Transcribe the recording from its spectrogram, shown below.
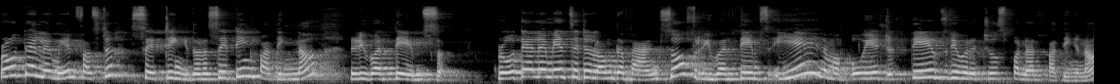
ப்ரோத்தேலமியன் ஃபஸ்ட்டு செட்டிங் இதோட செட்டிங் பார்த்தீங்கன்னா river Thames Prothalamion sit along the banks of river Thames ஏன் நம்ம போயிட்டு தேம்ஸ் ரிவரை சூஸ் பண்ணான்னு பார்த்தீங்கன்னா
